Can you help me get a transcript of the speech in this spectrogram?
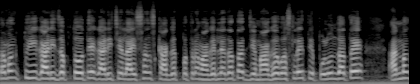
तर मग तू ही गाडी जप्त होते. गाडीचे लायसन्स कागदपत्र मागितल्या जातात. जे मागं बसलंय ते पळून जाते. आणि मग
